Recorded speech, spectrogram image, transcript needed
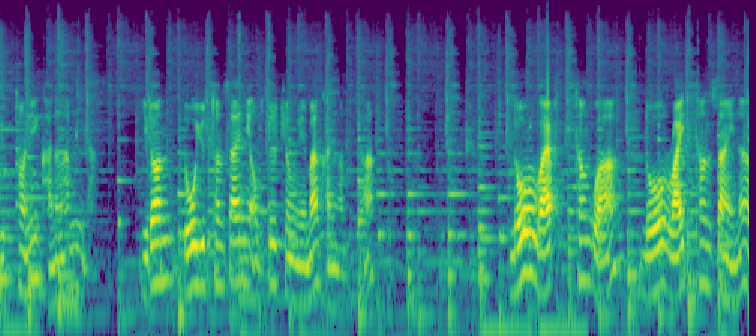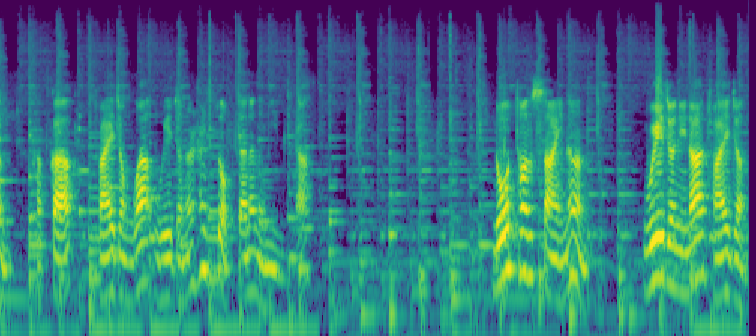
유턴이 가능합니다. 이런 no U-turn 사인이 없을 경우에만 가능합니다. No left turn과 No right turn 사인은 각각 좌회전과 우회전을 할 수 없다는 의미입니다. No turn 사인은 우회전이나 좌회전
